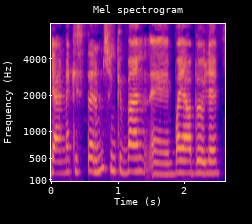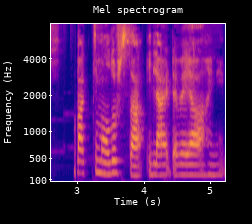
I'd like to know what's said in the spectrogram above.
Gelmek isterim çünkü ben ee, bayağı böyle vaktim olursa ileride veya hani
